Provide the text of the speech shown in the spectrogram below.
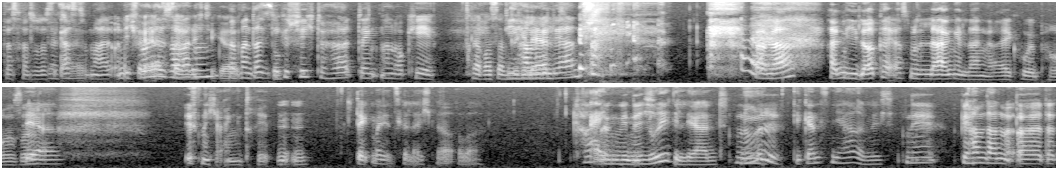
das war so das, Das erste Mal. Und ich würde sagen, richtiger wenn man da die Sucht. Geschichte hört, denkt man, okay, Daraus haben die haben gelernt. gelernt. Danach hatten die locker erstmal eine lange, lange Alkoholpause. Ja. Ist nicht eingetreten. Mm-mm. Denkt man jetzt vielleicht, ne? Aber Kam irgendwie nicht. null gelernt. Nie. Null. Die ganzen Jahre nicht. Nee, wir haben dann äh, da,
